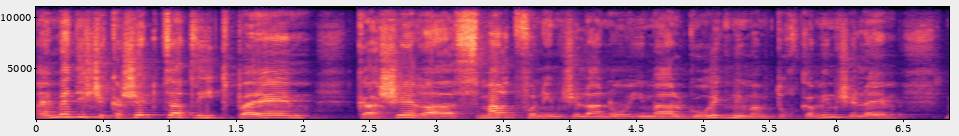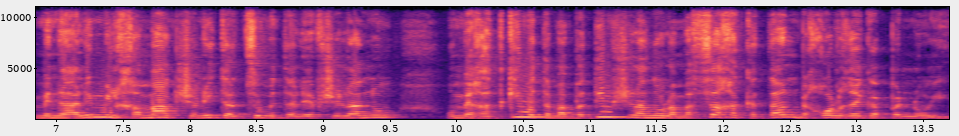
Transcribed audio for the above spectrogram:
האמת היא שקשה קצת להתפעם כאשר הסמארטפונים שלנו, עם האלגוריתמים המתוחכמים שלהם, מנהלים מלחמה עקשנית על תשומת הלב שלנו ומרתקים את המבטים שלנו למסך הקטן בכל רגע פנוי.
